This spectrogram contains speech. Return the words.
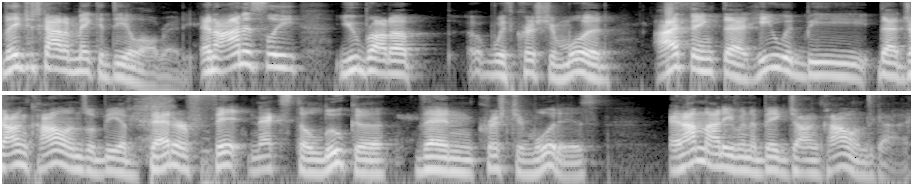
they just got to make a deal already. And honestly, you brought up with Christian Wood. I think that he would be that John Collins would be a better fit next to Luka than Christian Wood is. And I'm not even a big John Collins guy.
